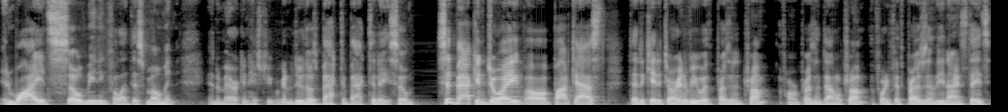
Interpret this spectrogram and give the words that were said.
and why it's so meaningful at this moment in American history. We're going to do those back to back today. So sit back, enjoy a podcast dedicated to our interview with President Trump, former President Donald Trump, the 45th President of the United States,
